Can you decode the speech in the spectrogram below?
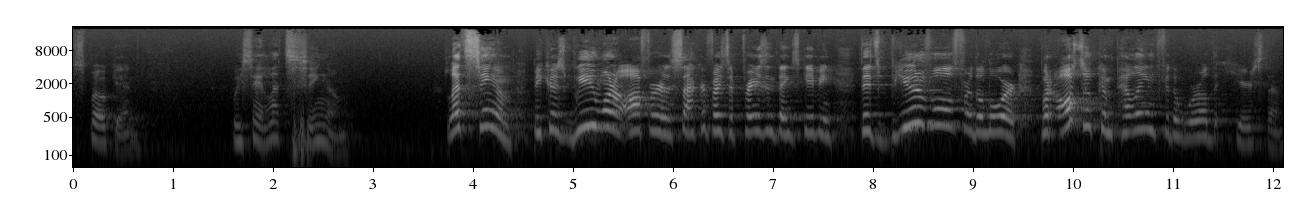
spoken, we say, let's sing them. Let's sing them because we want to offer a sacrifice of praise and thanksgiving that's beautiful for the Lord, but also compelling for the world that hears them.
